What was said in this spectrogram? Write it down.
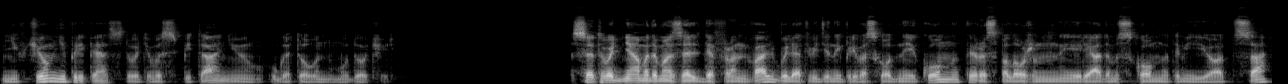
ни в чем не препятствовать воспитанию, уготованному дочери. С этого дня мадемуазель де Франваль были отведены превосходные комнаты, расположенные рядом с комнатами ее отца.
